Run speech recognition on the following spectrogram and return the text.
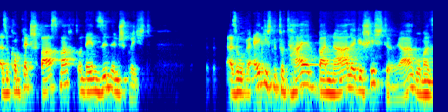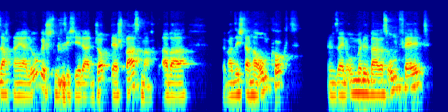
also komplett Spaß macht und deinem Sinn entspricht. Also eigentlich eine total banale Geschichte, ja, wo man sagt, naja, logisch sucht sich jeder einen Job, der Spaß macht. Aber wenn man sich dann mal umguckt in sein unmittelbares Umfeld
